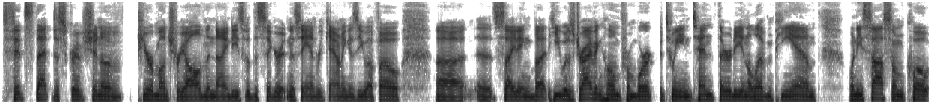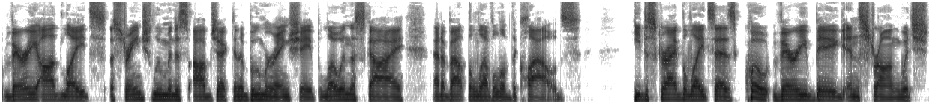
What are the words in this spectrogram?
fits that description of pure Montreal in the 90s with the cigarette in his hand recounting his UFO uh, uh, sighting. But he was driving home from work between 10.30 and 11 p.m. when he saw some, quote, very odd lights, a strange luminous object in a boomerang shape low in the sky at about the level of the clouds he described the lights as quote very big and strong which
